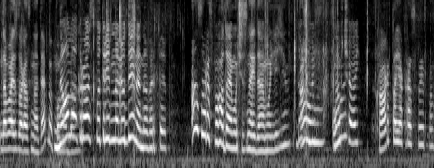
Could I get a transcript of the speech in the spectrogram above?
Давай зараз на тебе Нам якраз потрібна людина на вертеп. А зараз погадаємо, чи знайдемо її. Давай, А ну, ой, навчай. Карта якраз випала.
